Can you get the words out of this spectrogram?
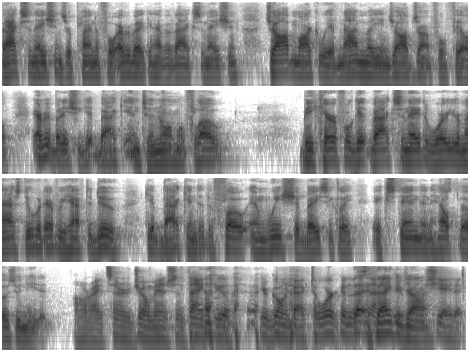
vaccinations are plentiful. Everybody can have a vaccination. Job market, we have 9 million jobs aren't fulfilled. Everybody should get back into normal flow be careful, get vaccinated, wear your mask, do whatever you have to do, get back into the flow, and we should basically extend and help those who need it. All right, Senator Joe Manchin, thank you. You're going back to work in the Senate. Thank you, John. Appreciate it.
